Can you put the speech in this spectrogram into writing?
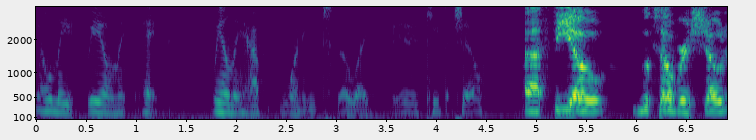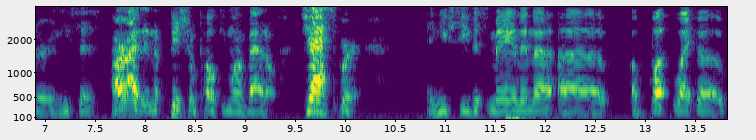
we only we only hey, we only have one each. So like eh, keep it chill. uh, Theo looks over his shoulder and he says, "All right, an official Pokemon battle, Jasper." And you see this man in a a, a butt like a,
